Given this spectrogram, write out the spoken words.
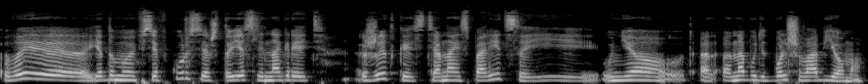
вы, я думаю, все в курсе, что если нагреть жидкость, она испарится, и у нее а, она будет большего объема.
